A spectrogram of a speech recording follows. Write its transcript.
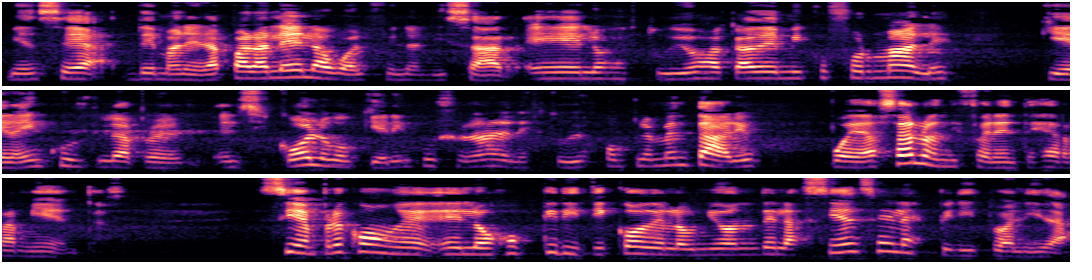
bien sea de manera paralela o al finalizar eh, los estudios académicos formales, quiera el psicólogo quiere incursionar en estudios complementarios, puede hacerlo en diferentes herramientas siempre con e, el ojo crítico de la unión de la ciencia y la espiritualidad.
